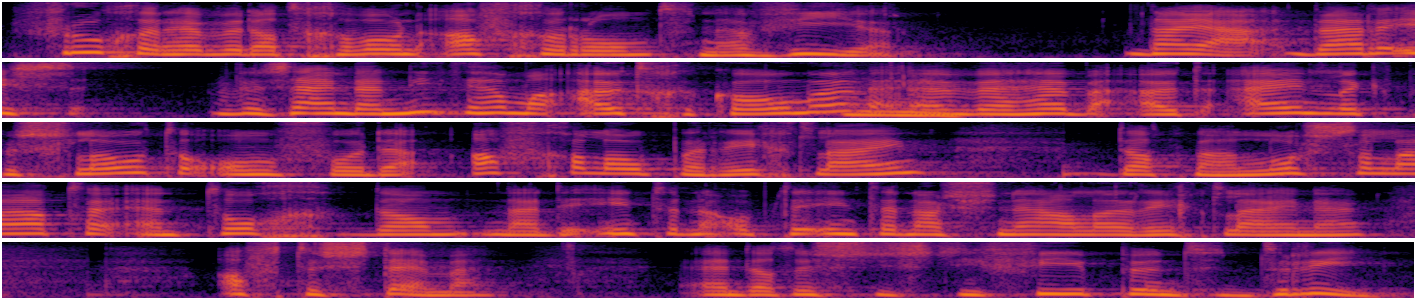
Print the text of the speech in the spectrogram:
Vroeger hebben we dat gewoon afgerond naar 4. Nou ja, daar is we zijn daar niet helemaal uitgekomen. Nee. En we hebben uiteindelijk besloten om voor de afgelopen richtlijn dat maar los te laten en toch dan naar de interna op de internationale richtlijnen af te stemmen. En dat is dus die 4.3.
